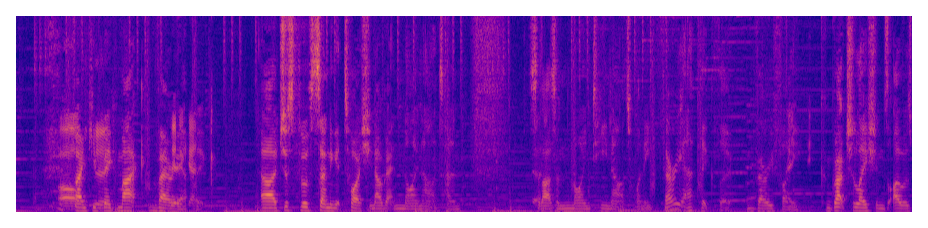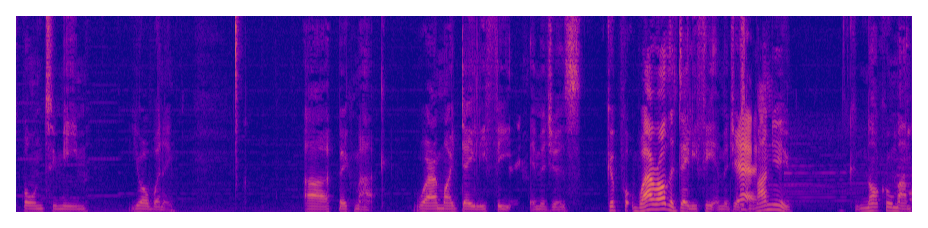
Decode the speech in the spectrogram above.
oh, Thank you, Big Mac. Very epic. Uh, just for sending it twice, you now get a 9 out of 10. So that's a 19 out of 20. Very epic, though. Very funny. Congratulations, I was born to meme. You are winning. Uh, Big Mac. Where are my daily feet images? Good. Where are the daily feet images? Yeah. Man, you. Not cool, man.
